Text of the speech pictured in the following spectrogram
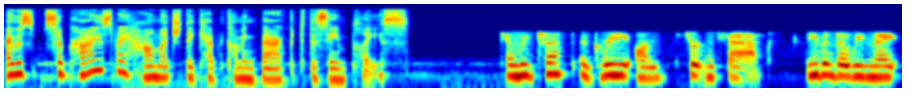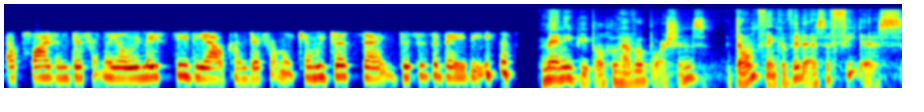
I was surprised by how much they kept coming back to the same place. Can we just agree on certain facts, even though we may apply them differently or we may see the outcome differently? Can we just say, this is a baby? Many people who have abortions don't think of it as a fetus,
